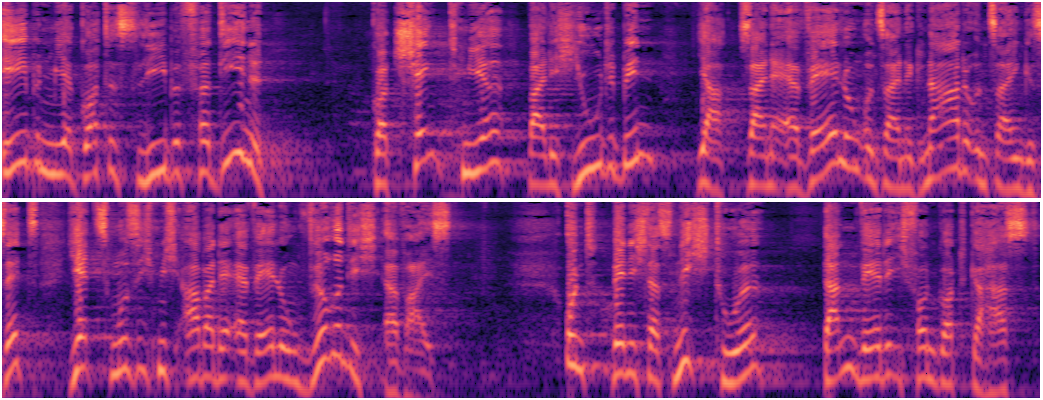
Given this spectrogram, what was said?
eben mir Gottes Liebe verdienen. Gott schenkt mir, weil ich Jude bin, ja, seine Erwählung und seine Gnade und sein Gesetz. Jetzt muss ich mich aber der Erwählung würdig erweisen. Und wenn ich das nicht tue, dann werde ich von Gott gehasst,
